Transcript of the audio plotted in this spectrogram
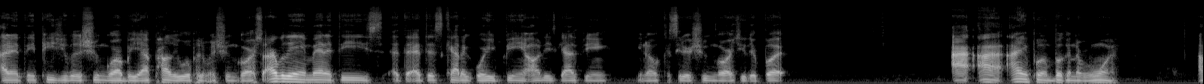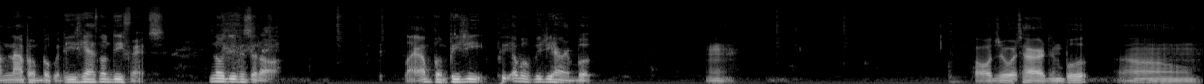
I didn't think PG was a shooting guard, but yeah, I probably would put him in shooting guard. So I really ain't mad at these at the, at this category being all these guys being you know considered shooting guards either. But I I, I ain't putting Booker number one. I'm not putting Booker. He has no defense, no defense at all. Like I'm putting PG. I'm putting PG higher than Book. Hmm. Paul George higher than Book. Um,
